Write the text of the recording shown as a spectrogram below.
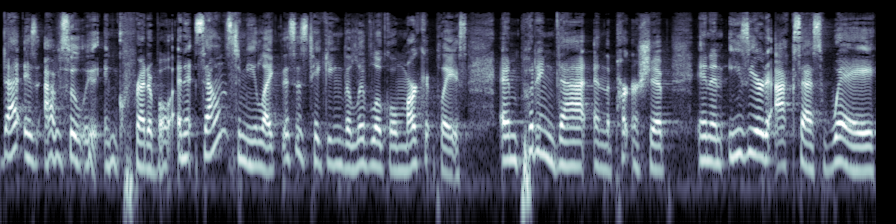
That is absolutely incredible. And it sounds to me like this is taking the Live Local marketplace and putting that and the partnership in an easier to access way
